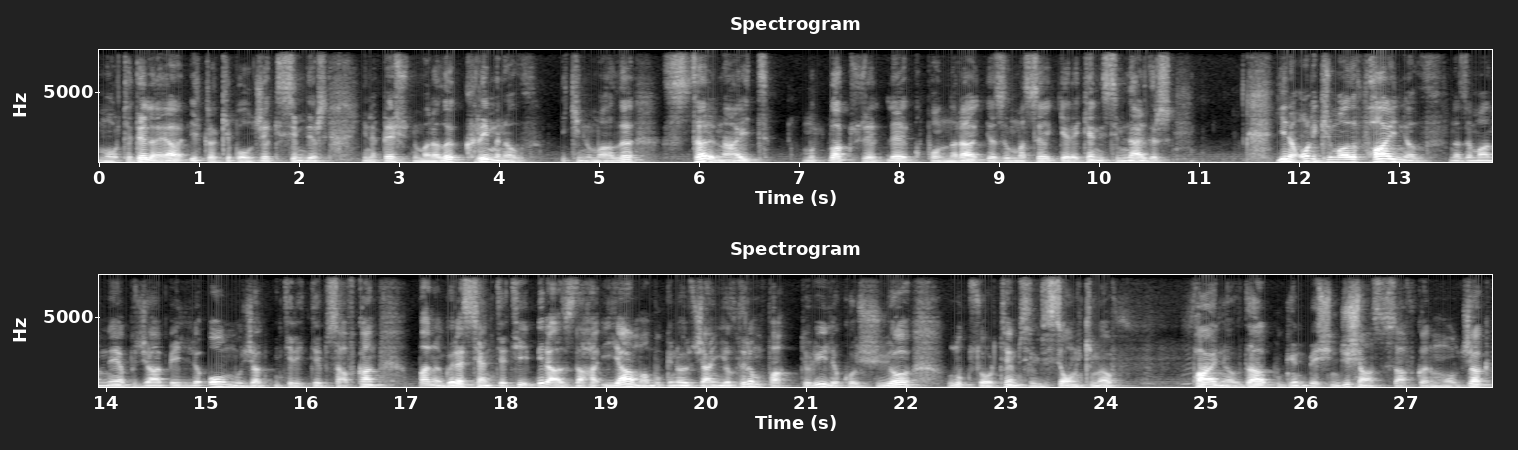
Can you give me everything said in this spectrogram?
Mortadella'ya ilk rakip olacak isimdir. Yine 5 numaralı Criminal, 2 numaralı Star Knight mutlak suretle kuponlara yazılması gereken isimlerdir. Yine 12 numaralı Final ne zaman ne yapacağı belli olmayacak nitelikte bir safkan. Bana göre senteti biraz daha iyi ama bugün Özcan Yıldırım faktörüyle koşuyor. Luxor temsilcisi 12 numaralı Final'da bugün 5. şanslı safkanım olacak.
